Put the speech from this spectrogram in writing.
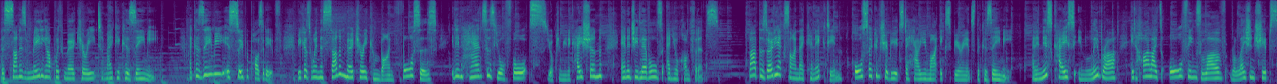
the Sun is meeting up with Mercury to make a cazimi. A cazimi is super positive because when the Sun and Mercury combine forces, it enhances your thoughts, your communication, energy levels, and your confidence. But the zodiac sign they connect in also contributes to how you might experience the cazimi. And in this case, in Libra, it highlights all things love, relationships,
